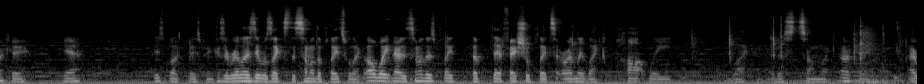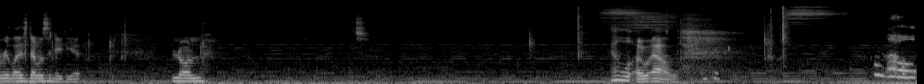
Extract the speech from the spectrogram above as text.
Okay, yeah, it's black face paint because I realized it was like the, some of the plates were like, oh wait, no, some of those plate, the, their facial plates are only like partly black. I noticed, so I'm like, okay, I realized I was an idiot. Lol. L O L. No.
